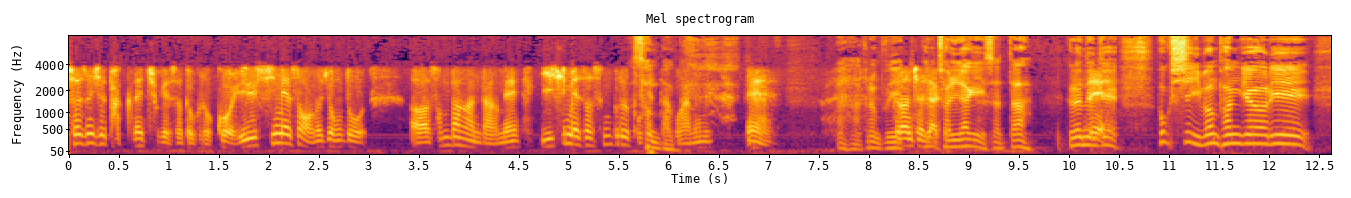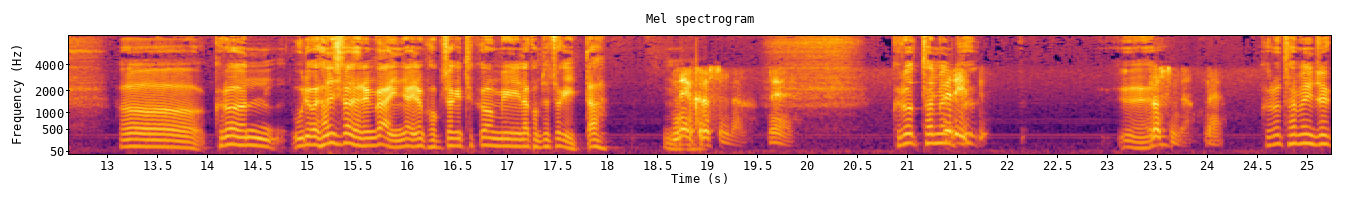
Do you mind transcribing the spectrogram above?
최순실 박근혜 측에서도 그렇고 1심에서 어느 정도 어, 선방한 다음에 2심에서 승부를 보겠다고 하는 예. 아하, 그런 분위기, 그런 전략. 전략이 있었다. 그런데 네. 이제 혹시 이번 판결이 어 그런 우려가 현실화되는 거 아니냐 이런 걱정이 특검이나 검찰 쪽에 있다. 음. 네, 그렇습니다. 네. 그렇다면 특별히 그, 예. 그렇습니다. 네. 그렇다면 이제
